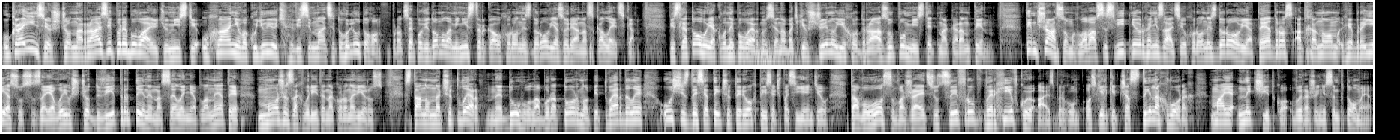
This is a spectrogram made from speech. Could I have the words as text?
Українців, що наразі перебувають у місті Ухань, евакуюють 18 лютого. Про це повідомила міністерка охорони здоров'я Зоряна Скалецька. Після того, як вони повернуться на батьківщину, їх одразу помістять на карантин. Тим часом глава Всесвітньої організації охорони здоров'я Тедрос Адханом Гебреєсус заявив, що дві третини населення планети може захворіти на коронавірус. Станом на четвер недугу лабораторно підтвердили у 64 тисяч пацієнтів. Та ВООЗ вважає цю цифру верхівкою айсбергу, оскільки частина хворих має нечітко виражені симптоми.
